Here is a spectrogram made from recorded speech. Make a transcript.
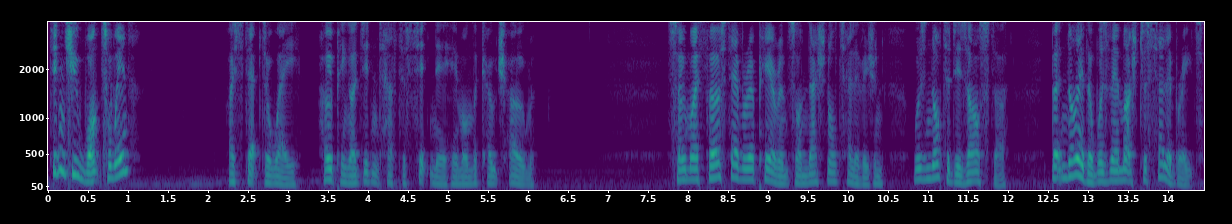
Didn't you want to win? I stepped away, hoping I didn't have to sit near him on the coach home. So my first ever appearance on national television was not a disaster, but neither was there much to celebrate.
